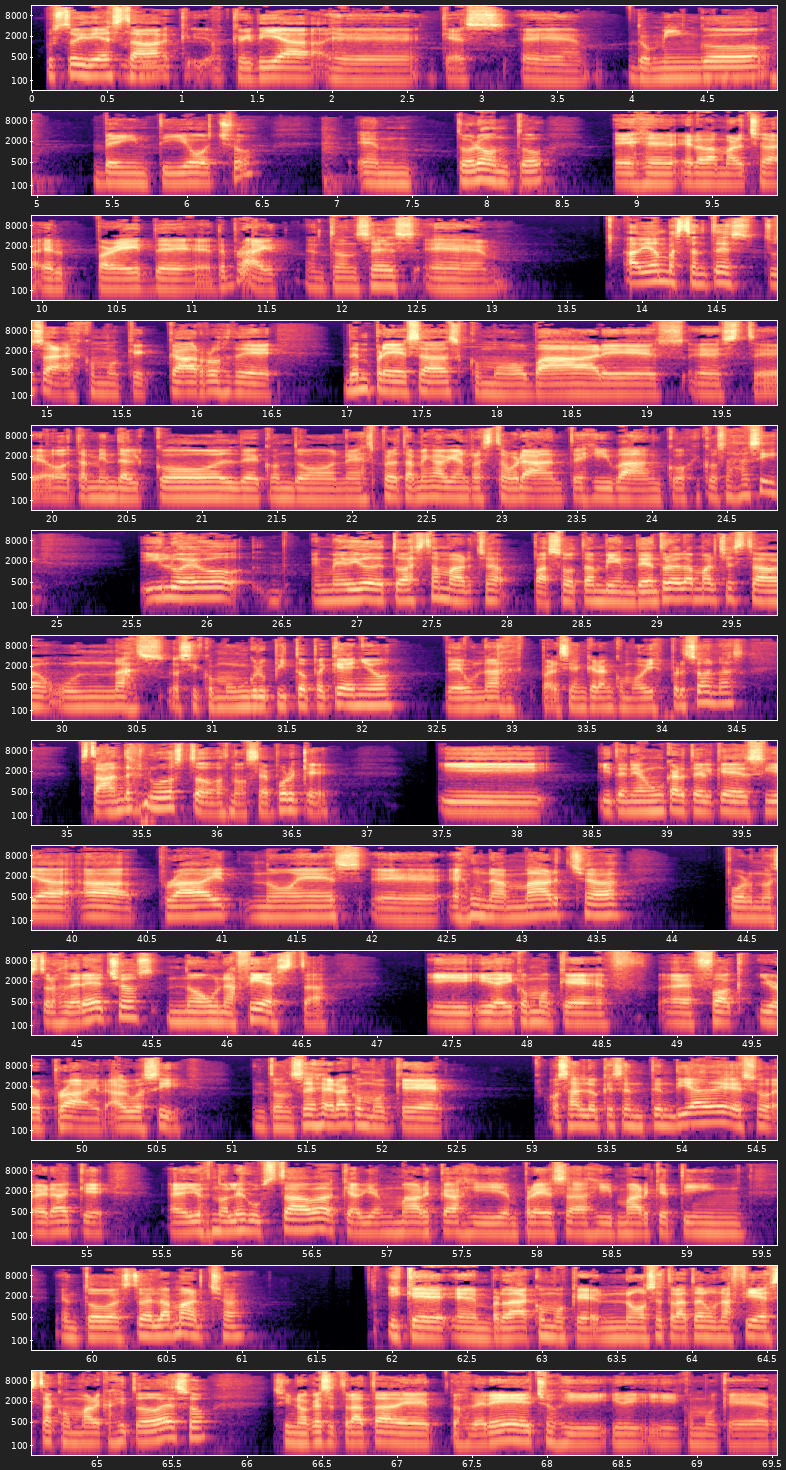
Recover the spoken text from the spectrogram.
Justo hoy día estaba, que, hoy día, eh, que es eh, domingo 28, en Toronto, era la marcha, el parade de, de Pride. Entonces, habían bastantes, tú sabes, como que carros de de empresas como bares, este, o también de alcohol, de condones, pero también habían restaurantes y bancos y cosas así. Y luego, en medio de toda esta marcha, pasó también, dentro de la marcha estaba unas, así como un grupito pequeño de unas, parecían que eran como 10 personas. Estaban desnudos todos, no sé por qué. Y, y tenían un cartel que decía, ah, Pride no es, eh, es una marcha por nuestros derechos, no una fiesta y, de ahí como que eh, fuck your pride, algo así. Entonces era como que, o sea, lo que se entendía de eso era que a ellos no les gustaba que habían marcas y empresas y marketing en todo esto de la marcha y que en verdad como que no se trata de una fiesta con marcas y todo eso, sino que se trata de los derechos y, y como que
